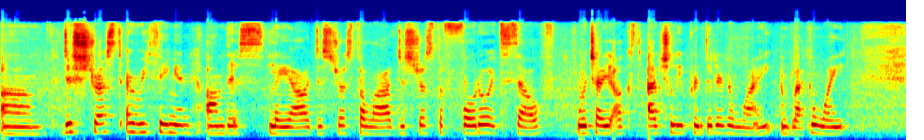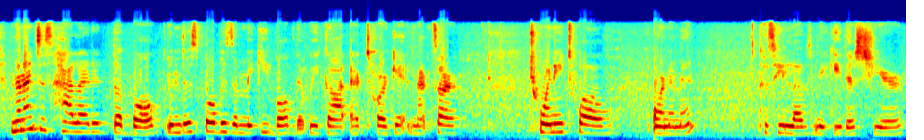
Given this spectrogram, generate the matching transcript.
Um, distressed everything in on this layout. Distressed a lot. Distressed the photo itself, which I actually printed it in white, in black and white. And then I just highlighted the bulb. And this bulb is a Mickey bulb that we got at Target. And that's our 2012 ornament. Because he loves Mickey this year.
